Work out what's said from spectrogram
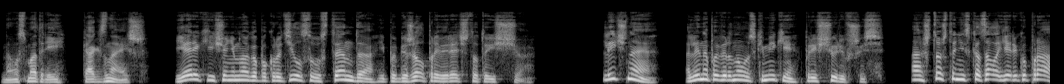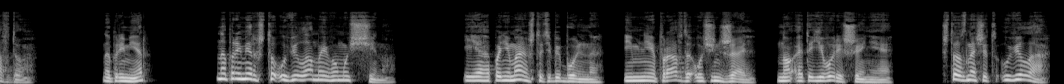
«Ну, смотри, как знаешь». Ярик еще немного покрутился у стенда и побежал проверять что-то еще. «Личное?» Алина повернулась к Мике, прищурившись. «А что ж ты не сказала Ярику правду?» «Например?» Например, что увела моего мужчину. Я понимаю, что тебе больно, и мне правда очень жаль, но это его решение. Что значит «увела»?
